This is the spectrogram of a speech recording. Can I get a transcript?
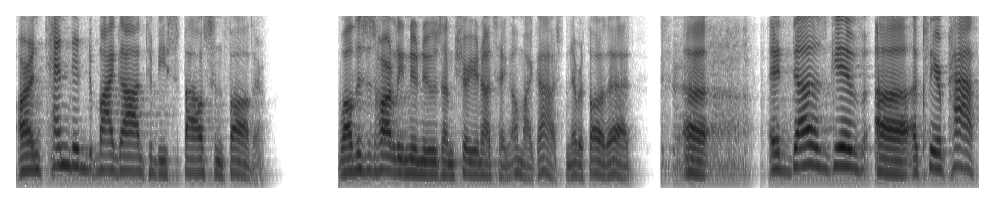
are intended by God to be spouse and father. While this is hardly new news, I'm sure you're not saying, oh my gosh, never thought of that. Uh, it does give uh, a clear path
